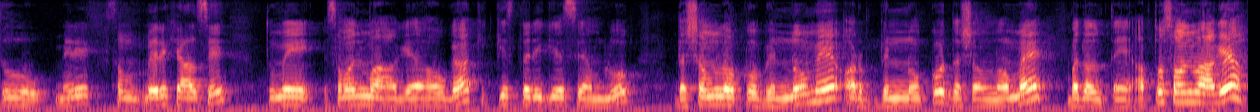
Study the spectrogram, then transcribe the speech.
तो मेरे सम, मेरे ख्याल से तुम्हें समझ में आ गया होगा कि किस तरीके से हम लोग दशमलव को भिन्नों में और भिन्नों को दशमलव में बदलते हैं। अब तो समझ में आ गया?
